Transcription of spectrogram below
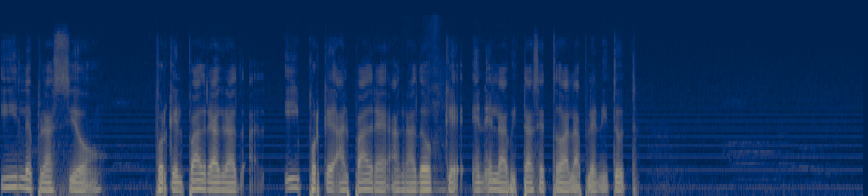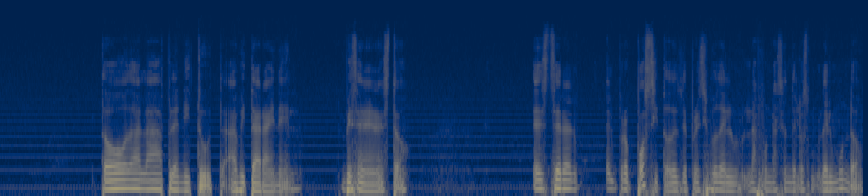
Y le plació porque el Padre agradó y porque al Padre agradó que en él habitase toda la plenitud. Toda la plenitud habitara en él. Piensen en esto. Este era el, propósito desde el principio de la fundación del mundo.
